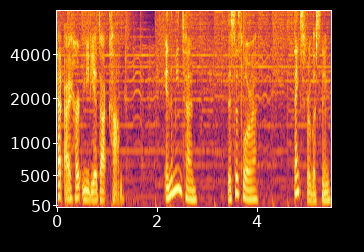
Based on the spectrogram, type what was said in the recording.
at iheartmedia.com. In the meantime, this is Laura. Thanks for listening,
